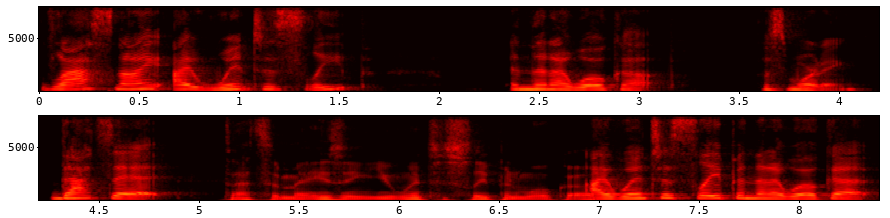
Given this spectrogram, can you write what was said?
last night I went to sleep and then I woke up this morning. That's it. That's amazing. You went to sleep and woke up. I went to sleep and then I woke up.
